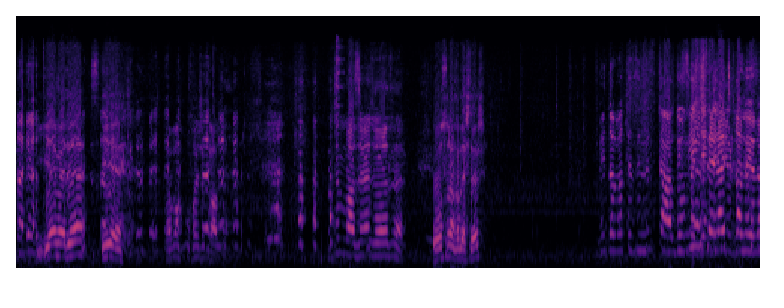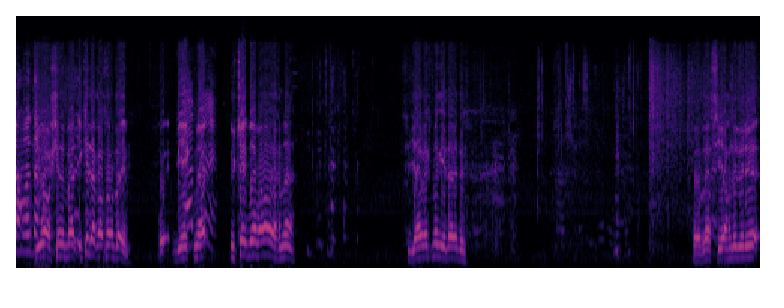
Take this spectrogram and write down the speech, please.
Hayat Yeme de ye. Tabak ufacık kaldı. Bütün malzemeyi doğradılar. Olsun arkadaşlar. Bir domatesimiz kaldı. Biz yiyoruz Selaç kalıyor ama da. Yok şimdi ben iki dakika oradayım. O bir Abi. üç ekmeği bana bırakın ha. Şu yarım ekmek idare edin. Orada siyahlı biri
